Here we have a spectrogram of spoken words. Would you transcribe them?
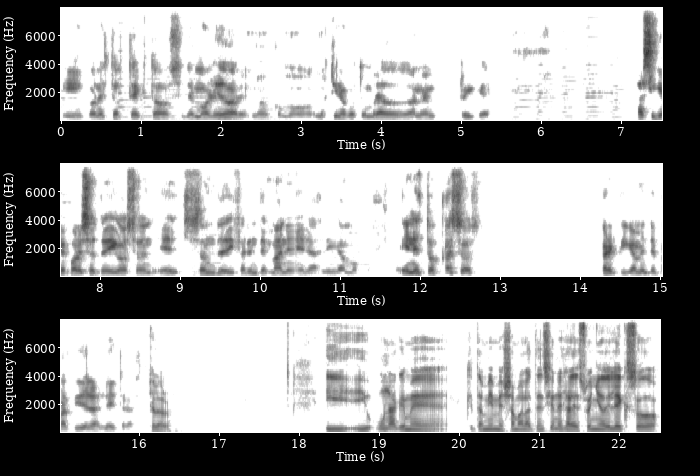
y, con estos textos demoledores, ¿no? como nos tiene acostumbrado don Enrique. Así que por eso te digo, son, eh, son de diferentes maneras, digamos. En estos casos, prácticamente partí de las letras. Claro. Y, una que, me, que también me llama la atención es la de Sueño del Éxodo,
